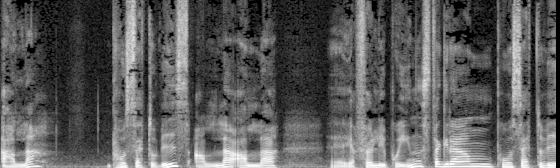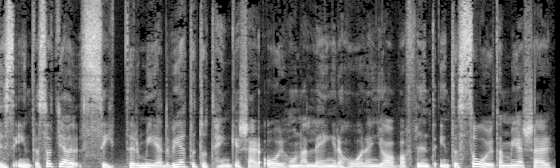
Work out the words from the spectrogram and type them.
Alla. På sätt och vis. Alla. alla. Eh, jag följer på Instagram på sätt och vis. Inte så att jag sitter medvetet och tänker så här, oj hon har längre hår än jag, vad fint. Inte så, utan mer så här,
